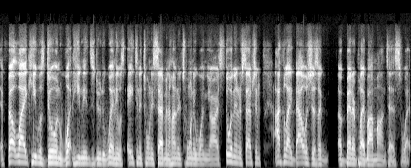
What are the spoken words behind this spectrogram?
It felt like he was doing what he needed to do to win. He was 18 to 27, 121 yards, threw an interception. I feel like that was just a, a better play by Montez Sweat.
